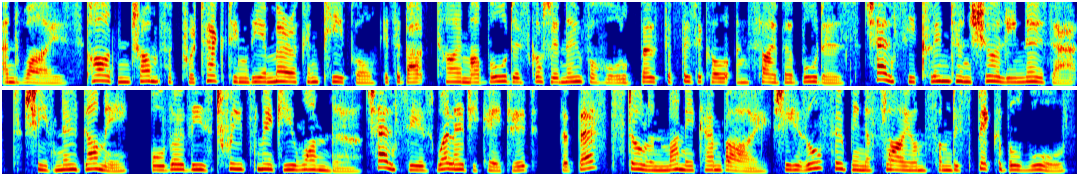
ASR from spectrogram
and wise. Pardon Trump for protecting the American people. It's about time our borders got an overhaul both the physical and cyber borders. Chelsea Clinton surely knows that. She's no dummy, although these tweets make you wonder. Chelsea is well educated, the best stolen money can buy. She has also been a fly on some despicable walls,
